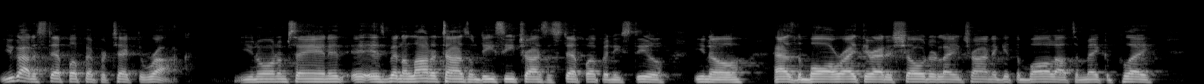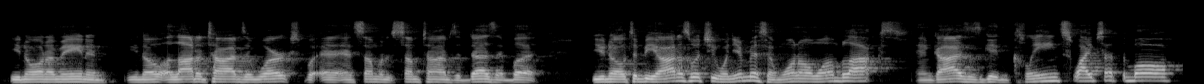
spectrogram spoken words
you got to step up and protect the rock. You know what I'm saying? It, it, has been a lot of times when DC tries to step up and he still, you know, has the ball right there at his shoulder lane, trying to get the ball out to make a play. You know what I mean? And you know, a lot of times it works, but and some of the, sometimes it doesn't. But you know, to be honest with you, when you're missing one-on-one blocks and guys is getting clean swipes at the ball,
